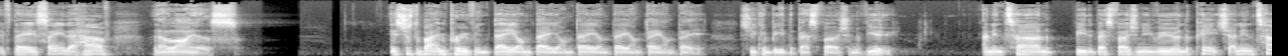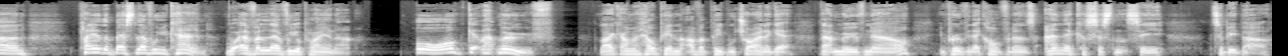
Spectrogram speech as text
If they say they have, they're liars. It's just about improving day on day on day on day on day on day so you can be the best version of you. And in turn, be the best version of you in the pitch. And in turn, play at the best level you can, whatever level you're playing at. Or get that move. Like I'm helping other people trying to get that move now, improving their confidence and their consistency to be better.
